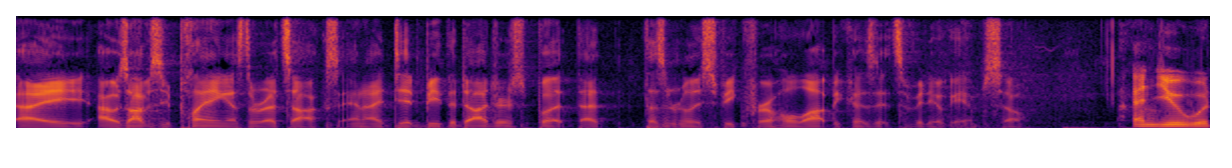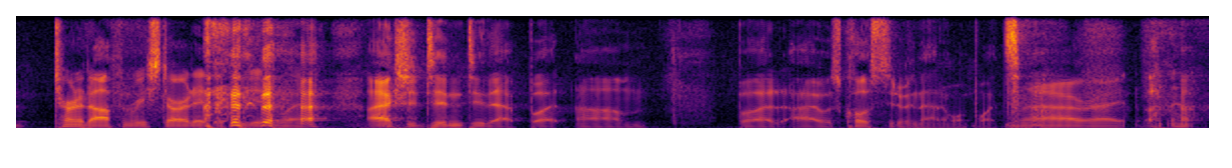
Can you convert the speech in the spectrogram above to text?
I I was obviously playing as the Red Sox and I did beat the Dodgers, but that doesn't really speak for a whole lot because it's a video game. So And you would turn it off and restart it if you didn't win. I actually didn't do that, but um, but I was close to doing that at one point. So. All right.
